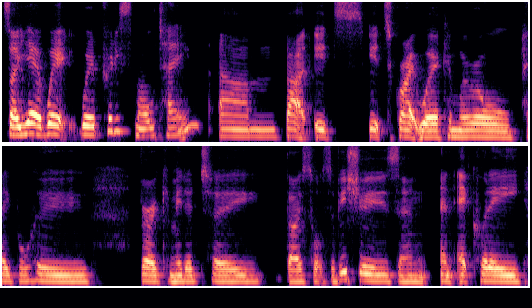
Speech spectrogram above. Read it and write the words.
so yeah, we're we're a pretty small team, um, but it's it's great work, and we're all people who very committed to those sorts of issues and and equity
